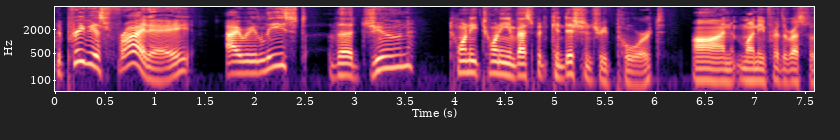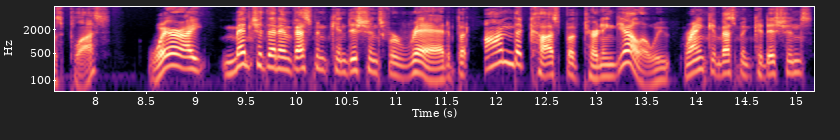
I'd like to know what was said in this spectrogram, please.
The previous Friday, I released the June 2020 Investment Conditions Report on Money for the Rest of Us Plus, where I mentioned that investment conditions were red, but on the cusp of turning yellow. We rank investment conditions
